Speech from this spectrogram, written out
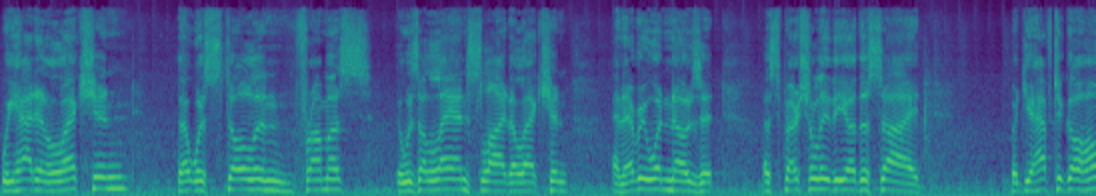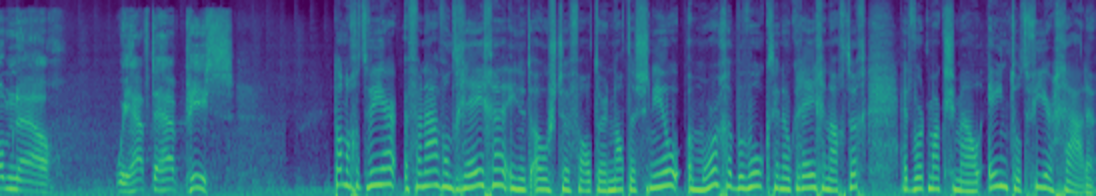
We had an election that was stolen from us. It was a landslide election, and everyone knows it, especially the other side. But you have to go home now. We have to have peace. Dan nog het weer. Vanavond regen. In het oosten valt er natte sneeuw. Morgen bewolkt en ook regenachtig. Het wordt maximaal 1 tot 4 graden.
